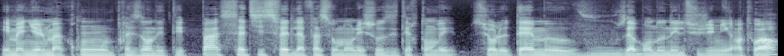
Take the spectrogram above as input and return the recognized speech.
Emmanuel Macron, le président, n'était pas satisfait de la façon dont les choses étaient retombées. Sur le thème, euh, vous abandonnez le sujet migratoire.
